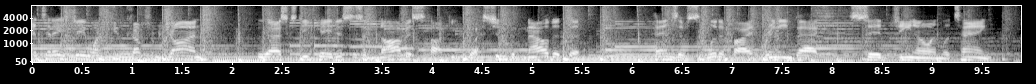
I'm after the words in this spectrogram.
And today's J1Q comes from John, who asks DK, this is a novice hockey question, but now that the Pens have solidified bringing back Sid, Gino, and Letang.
